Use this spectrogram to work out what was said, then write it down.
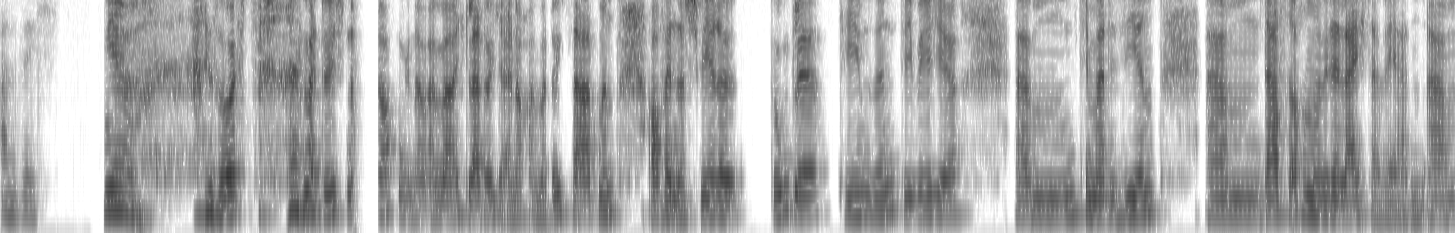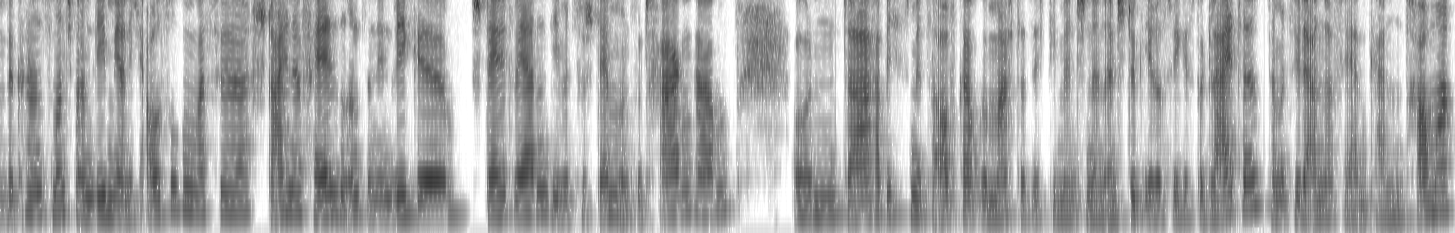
an sich? Ja, seufzt, einmal durchschnaufen, genau, einmal, ich lade euch ein, auch einmal durchzuatmen, auch wenn das schwere, dunkle Themen sind, die wir hier ähm, thematisieren, ähm, darf es auch immer wieder leichter werden. Ähm, wir können uns manchmal im Leben ja nicht aussuchen, was für Steine, Felsen uns in den Weg gestellt werden, die wir zu stemmen und zu tragen haben. Und da habe ich es mir zur Aufgabe gemacht, dass ich die Menschen dann ein Stück ihres Weges begleite, damit es wieder anders werden kann. Ein Trauma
